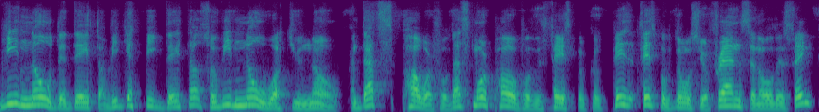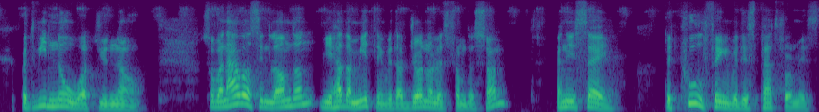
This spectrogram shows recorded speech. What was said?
we know the data, we get big data, so we know what you know. And that's powerful. That's more powerful with Facebook because Facebook knows your friends and all this thing, but we know what you know. So when I was in London, we had a meeting with a journalist from The Sun, and he say, the cool thing with this platform is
